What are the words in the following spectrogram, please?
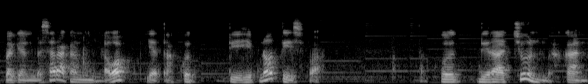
Sebagian besar akan menjawab, ya takut dihipnotis, Pak. Takut diracun bahkan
